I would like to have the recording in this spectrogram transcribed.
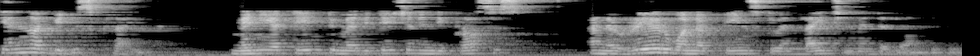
cannot be described. Many attain to meditation in the process, and a rare one attains to enlightenment along the way.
